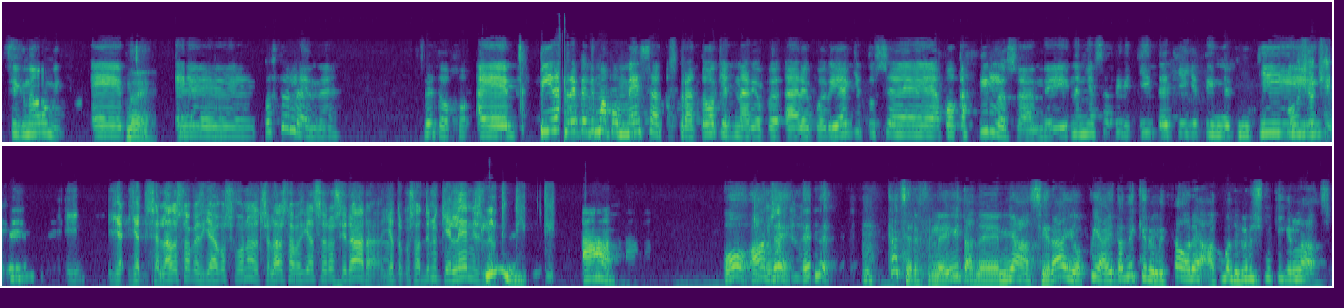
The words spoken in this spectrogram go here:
Συγγνώμη. Ε, Ναι, Ε, πώς το λένε; Δεν το έχω. Ε, πήραν, ρε παιδί μου, από μέσα το στρατό και την αεροπο- αεροπορία και τους ε, αποκαθήλωσαν. Ε, Είναι μια σατυρική τέτοια για την εθνική... Όχι, όχι. Η- Για, για τις Ελλάδος τα παιδιά, εγώ συμφωνώ. Για τις Ελλάδος τα παιδιά της Ρώσης Ράρα. Για τον Κωνσταντίνο και Ελένης, λέω. Τι, τι, τι, Α, Ω, α, ναι, Κωνσταντίνο. ε, ναι. Κάτσε ρε φίλε, ήταν μια σειρά η οποία ήταν κυριολεκτικά ωραία. Ακόμα τη βλέπεις και γελάς.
